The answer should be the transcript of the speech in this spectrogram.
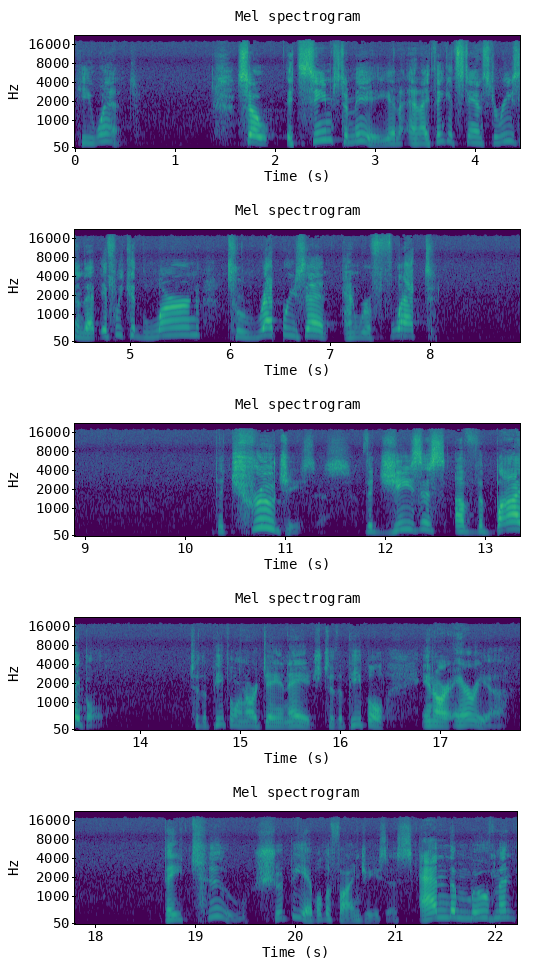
he went. So it seems to me, and, and I think it stands to reason, that if we could learn to represent and reflect the true Jesus, the Jesus of the Bible, to the people in our day and age, to the people in our area, they too should be able to find Jesus and the movement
